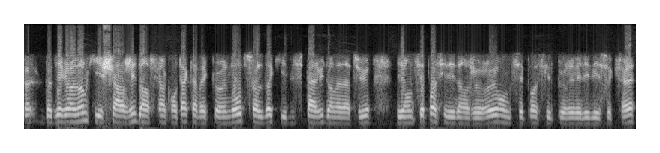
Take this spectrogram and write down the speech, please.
C'est-à-dire un homme qui est chargé d'entrer en contact avec un autre soldat qui est disparu dans la nature et on ne sait pas s'il est dangereux, on ne sait pas s'il peut révéler des secrets.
